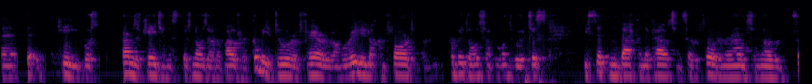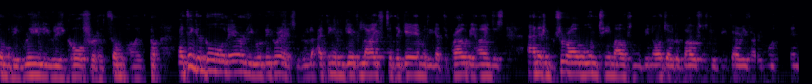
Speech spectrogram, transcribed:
the, the, the key. But terms of caginess, there's no doubt about it. It could be a tour affair, and we're really looking forward to it. It could be those type of ones where just be sitting back on the couch and sort of folding around, you know, somebody really, really go for it at some point. So I think a goal early would be great. I think it'll give life to the game. It'll get the crowd behind us, and it'll draw one team out, and there'll be no doubt about it. It'll be very, very much in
